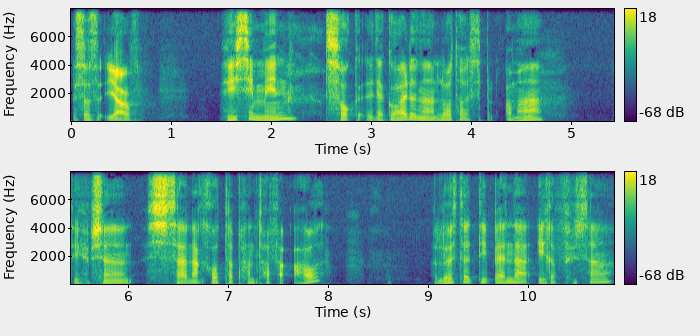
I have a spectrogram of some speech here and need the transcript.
Ist das, ja. Hi Ming zog der goldene Lotusblume die hübsche, scharlachrote Pantoffel auf, löste die Bänder ihrer Füße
